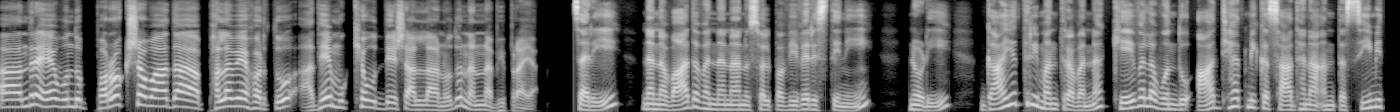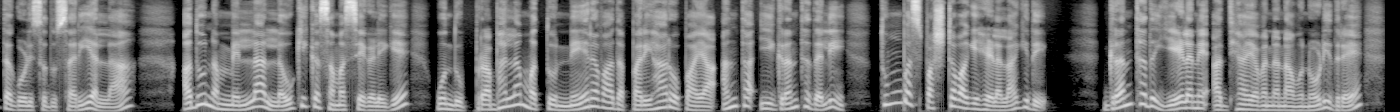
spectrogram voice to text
ಅಂದರೆ ಅಂದ್ರೆ ಒಂದು ಪರೋಕ್ಷವಾದ ಫಲವೇ ಹೊರತು ಅದೇ ಮುಖ್ಯ ಉದ್ದೇಶ ಅಲ್ಲ ಅನ್ನೋದು ನನ್ನ ಅಭಿಪ್ರಾಯ. ಸರಿ ನನ್ನ ವಾದವನ್ನ ನಾನು ಸ್ವಲ್ಪ ವಿವರಿಸ್ತೀನಿ. ನೋಡಿ, ಗಾಯತ್ರಿ ಮಂತ್ರವನ್ನ ಕೇವಲ ಒಂದು ಆಧ್ಯಾತ್ಮಿಕ ಸಾಧನ ಅಂತ ಸೀಮಿತಗೊಳಿಸೋದು ಸರಿಯಲ್ಲ, ಅದು ನಮ್ಮೆಲ್ಲ ಲೌಕಿಕ ಸಮಸ್ಯೆಗಳಿಗೆ ಒಂದು ಪ್ರಬಲ ಮತ್ತು ನೇರವಾದ ಪರಿಹಾರೋಪಾಯ ಅಂತ ಈ ಗ್ರಂಥದಲ್ಲಿ ತುಂಬ ಸ್ಪಷ್ಟವಾಗಿ ಹೇಳಲಾಗಿದೆ. ಗ್ರಂಥದ ಏಳನೇ ಅಧ್ಯಾಯವನ್ನ ನಾವು ನೋಡಿದ್ರೆ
